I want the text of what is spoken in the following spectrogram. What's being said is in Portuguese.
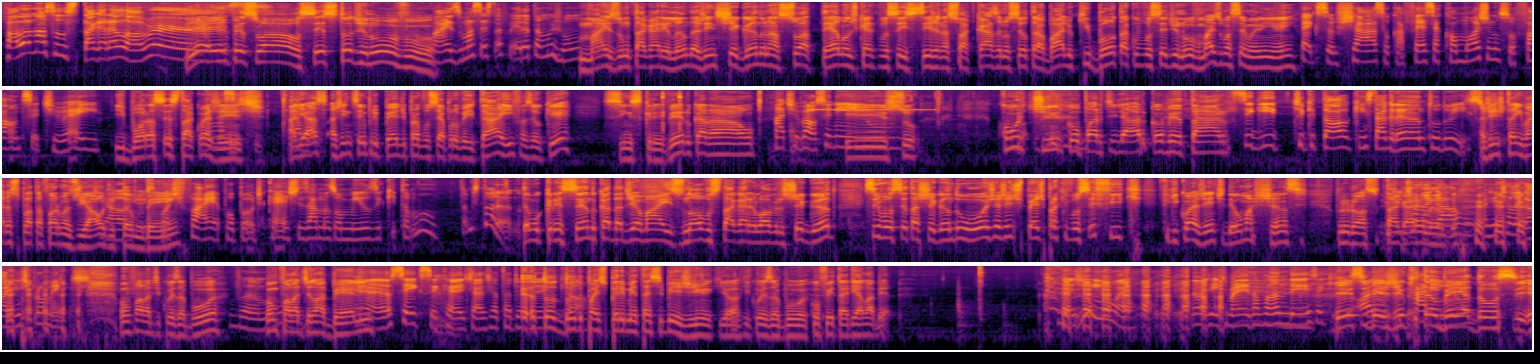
Fala, nossos Tagarelovers! E aí, pessoal? Sextou de novo. Mais uma sexta-feira, tamo junto. Mais um Tagarelando, a gente chegando na sua tela, onde quer que você esteja, na sua casa, no seu trabalho. Que bom estar com você de novo. Mais uma semaninha, hein? Pegue seu chá, seu café, se acomode no sofá onde você estiver e... E bora sextar com a Vamos gente. assistir. Tá Aliás, a gente sempre pede pra você aproveitar e fazer o quê? Se inscrever no canal. ativar o sininho. Isso. Curtir, compartilhar, comentar. Seguir TikTok, Instagram, tudo isso. A gente tá em várias plataformas de áudio, também. Spotify, Apple Podcasts, Amazon Music, tamo, tamo estourando. Estamos crescendo cada dia mais, novos Tagarelovers chegando. Se você tá chegando hoje, a gente pede para que você fique. Fique com a gente, dê uma chance pro nosso A gente é Tagarelando. legal, a gente é legal, a gente promete. Vamos falar de coisa boa? Vamos. Vamos falar de Labelle. É, eu sei que você quer, já, já tá de olho Eu tô aqui, doido ó. pra experimentar esse beijinho aqui, ó. Que coisa boa. Confeitaria Labelle. Beijinho, ué. Não, gente, mas ele tá falando desse aqui. Esse Olha beijinho que carinho. também é doce.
